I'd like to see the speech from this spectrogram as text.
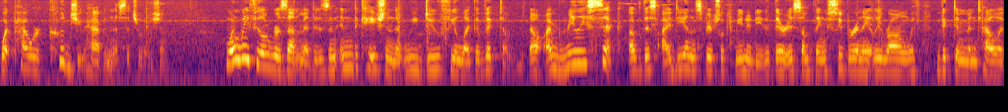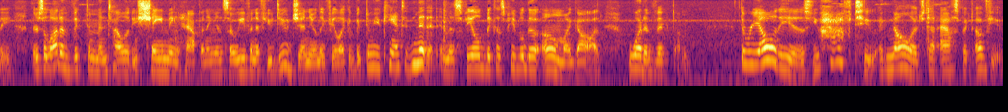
What power could you have in this situation? When we feel resentment, it is an indication that we do feel like a victim. Now, I'm really sick of this idea in the spiritual community that there is something super innately wrong with victim mentality. There's a lot of victim mentality shaming happening, and so even if you do genuinely feel like a victim, you can't admit it in this field because people go, oh my god, what a victim. The reality is, you have to acknowledge that aspect of you.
